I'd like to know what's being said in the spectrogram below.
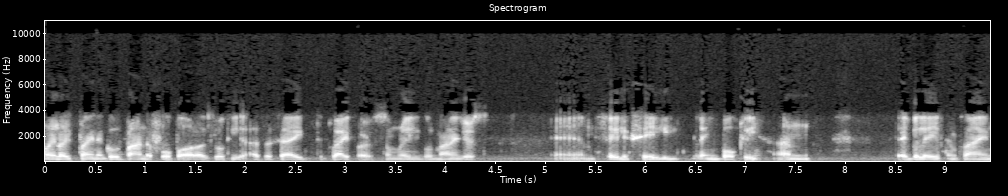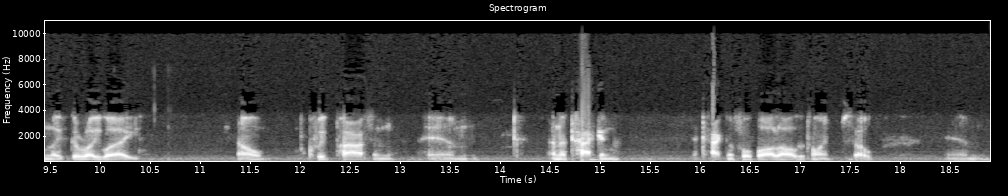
I like playing a good brand of football. I was lucky, as I say, to play for some really good managers, um, Felix Healy, Liam Buckley, and they believed in playing like the right way. You know, quick passing, um, and attacking, attacking football all the time. So um,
